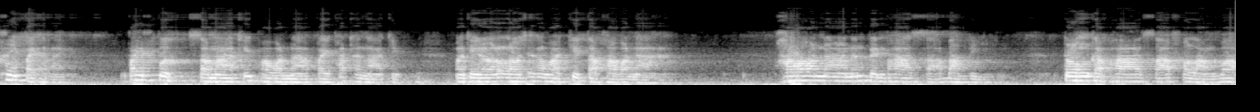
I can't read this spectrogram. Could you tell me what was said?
ให้ไปอะไร ไปฝึกสมาธิภาวนาไปพัฒนาจิตบางทีเราเราใช้คำว่าจิตภาวนา ภาวนานั้นเป็นภาษาบาลี ตรงกับภาษาฝรั่งว่า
